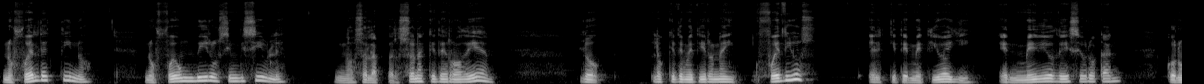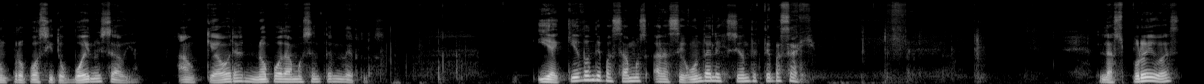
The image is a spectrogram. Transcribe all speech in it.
No fue el destino, no fue un virus invisible, no son las personas que te rodean, lo, los que te metieron ahí. Fue Dios el que te metió allí, en medio de ese huracán, con un propósito bueno y sabio, aunque ahora no podamos entenderlos. Y aquí es donde pasamos a la segunda lección de este pasaje. Las pruebas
